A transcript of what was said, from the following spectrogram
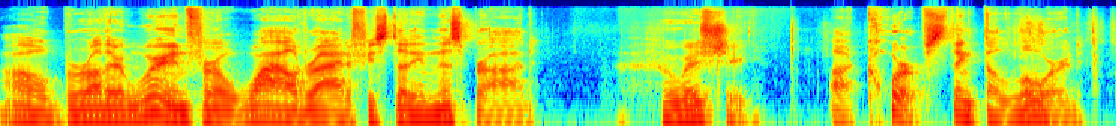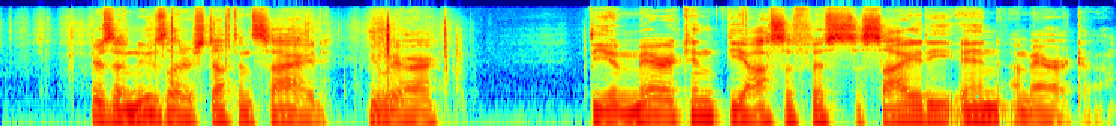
Oh, brother, we're in for a wild ride if he's studying this broad. Who is she? A corpse, thank the Lord. There's a newsletter stuffed inside. Here we are. The American Theosophist Society in America.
